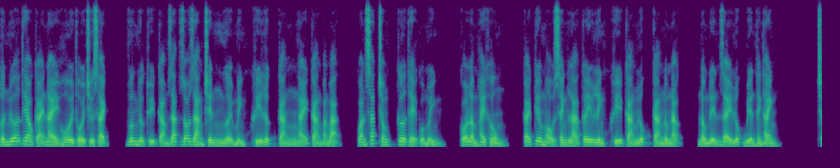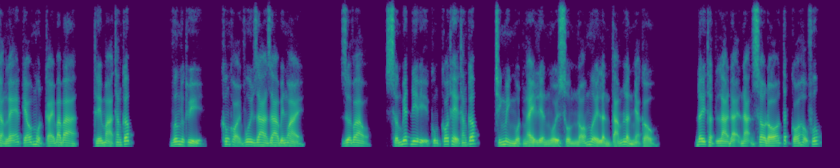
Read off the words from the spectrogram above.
hơn nữa theo cái này hôi thối trừ sạch, vương nhược thủy cảm giác rõ ràng trên người mình khí lực càng ngày càng bằng bạc, quan sát trong cơ thể của mình, có lầm hay không, cái kia màu xanh lá cây linh khí càng lúc càng nồng nặc, nồng đến dày lúc biến thành thanh. Chẳng lẽ kéo một cái ba ba, thế mà thăng cấp? Vương nhược thủy không khỏi vui ra ra bên ngoài. Dựa vào, sớm biết đi cũng có thể thăng cấp, chính mình một ngày liền ngồi sổm nó mười lần tám lần nhà cầu. Đây thật là đại nạn sau đó tất có hậu phúc.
